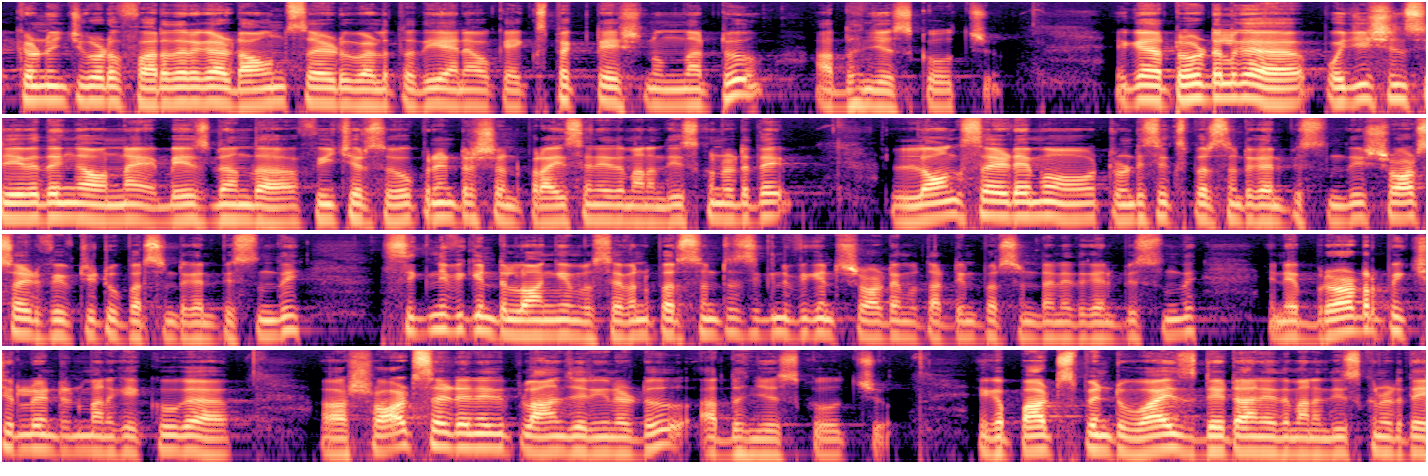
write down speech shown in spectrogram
ఇక్కడ నుంచి కూడా ఫర్దర్గా డౌన్ సైడ్ వెళుతుంది అనే ఒక ఎక్స్పెక్టేషన్ ఉన్నట్టు అర్థం చేసుకోవచ్చు. ఇక టోటల్గా పొజిషన్స్ ఏ విధంగా ఉన్నాయి based on the features open interest and price అనేది మనం తీసుకున్నట్టయితే లాంగ్ సైడ్ ఏమో ట్వంటీ సిక్స్ పర్సెంట్ కనిపిస్తుంది short side fifty two percent కనిపిస్తుంది సిగ్నిఫికెంట్ లాంగ్ ఏమో సెవెన్ పర్సెంట్ సిగ్నిఫికెంట్ షార్ట్ ఏమో థర్టీన్ పర్సెంట్ అనేది కనిపిస్తుంది. ఇన్ ఏ బ్రాడర్ పిక్చర్లో ఏంటంటే మనకి ఎక్కువగా షార్ట్ సైడ్ అనేది ప్లాన్ జరిగినట్టు అర్థం చేసుకోవచ్చు. ఇక పార్టిసిపెంట్ వాయిస్ డేటా అనేది మనం తీసుకున్నట్టయితే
